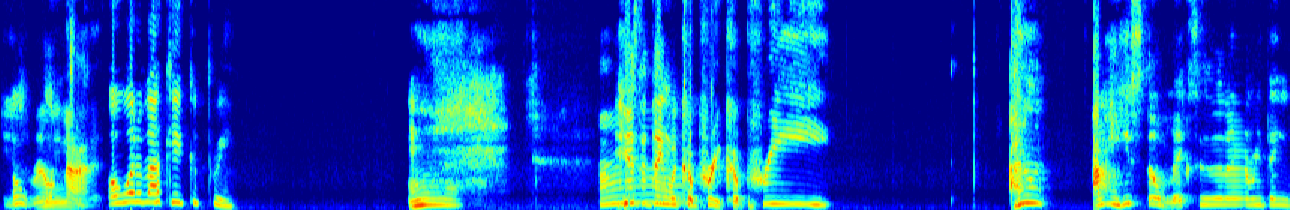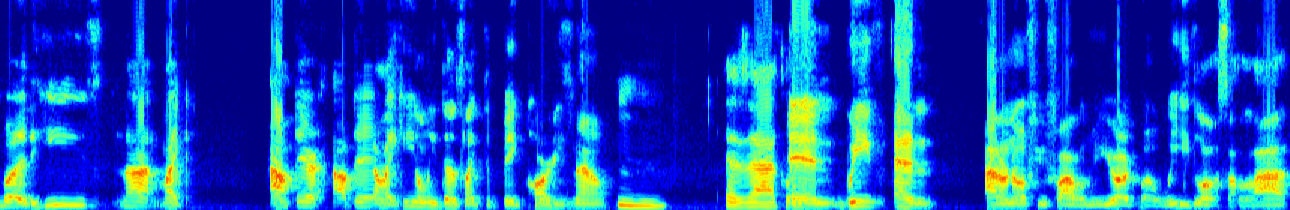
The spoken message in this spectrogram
It's Oh, really not. it. Or what about Kid Capri? Mm. Here's the thing with Capri. Capri, I don't. I mean, he's still mixing and everything, but he's not like out there. Out there, like he only does like the big parties now. Mm-hmm. exactly. And we've and I don't know if you follow New York, but we lost a lot.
